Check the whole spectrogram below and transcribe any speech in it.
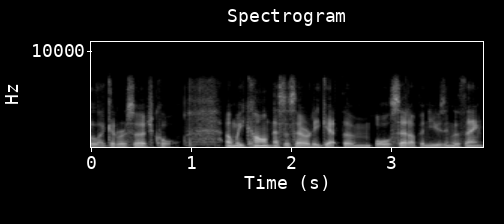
like a research call, and we can't necessarily get them all set up and using the thing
